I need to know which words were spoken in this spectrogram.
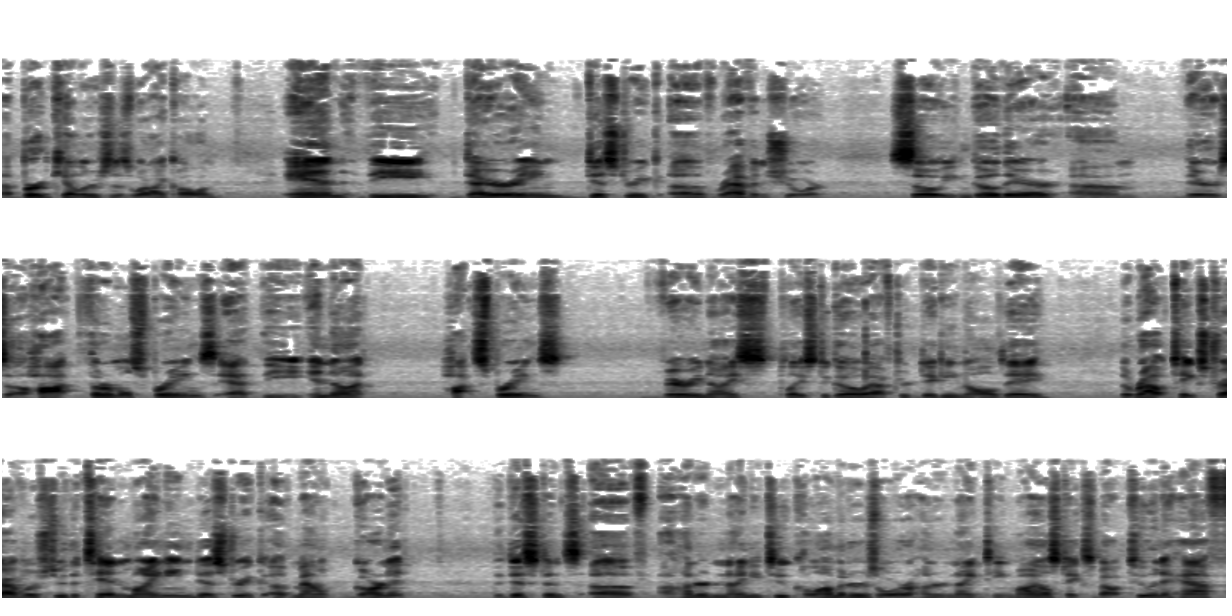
Uh, bird killers is what I call them and the Daring district of Ravenshoe. So you can go there. Um, there's a hot thermal springs at the Innot Hot Springs. Very nice place to go after digging all day. The route takes travelers through the tin mining district of Mount Garnet. The distance of 192 kilometers or 119 miles takes about two and a half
